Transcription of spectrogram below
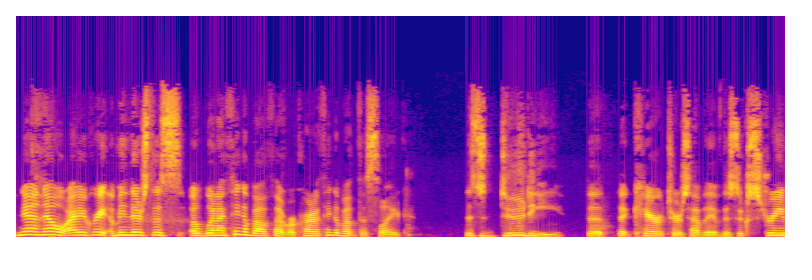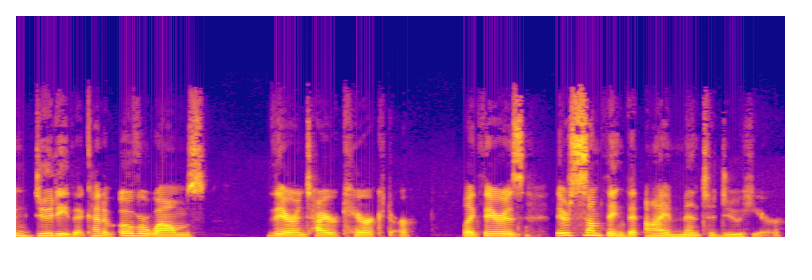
Yeah, no, I agree. I mean, there's this uh, when I think about that, Ricardo. I think about this like this duty that that characters have. They have this extreme duty that kind of overwhelms their entire character. Like there is there's something that I am meant to do here,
